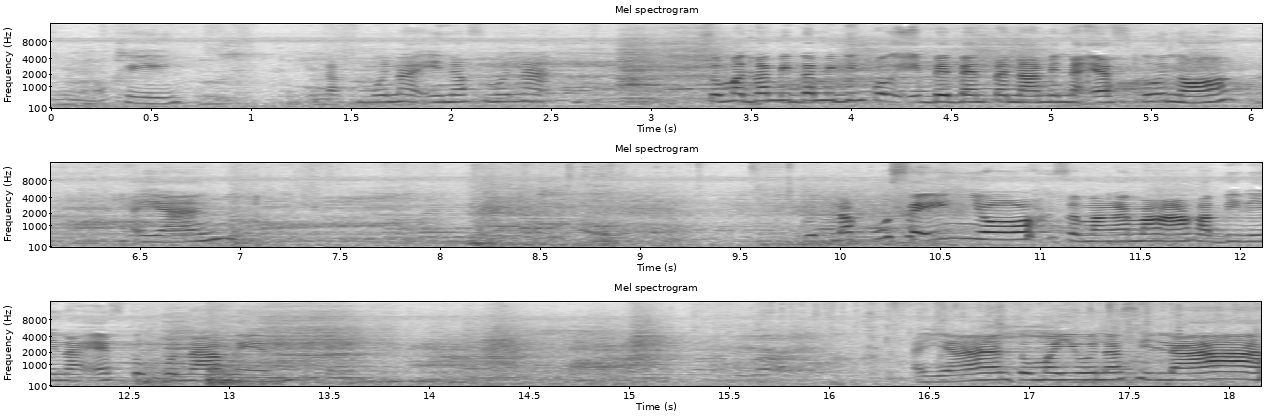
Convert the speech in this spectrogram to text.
Hmm, okay. Enough muna, enough muna. So madami-dami din po ibebenta namin na F2, no? Ayan. Good luck po sa inyo sa mga makakabili ng F2 po namin. Ayan, tumayo na sila.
